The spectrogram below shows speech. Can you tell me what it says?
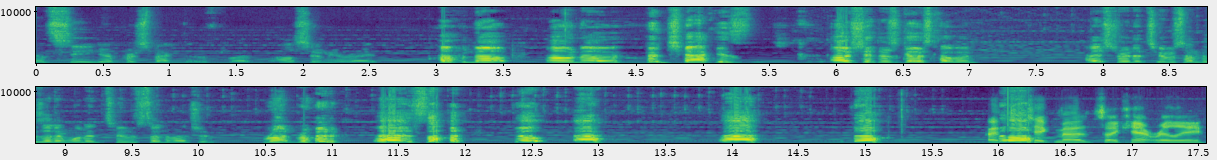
Let's see your perspective, but I'll assume you're right. Oh no! Oh no! Jack is. Oh shit! There's ghosts coming. I destroyed a tombstone because I didn't want a tombstone to mention. Run! Run! Ah! Stop! No! Ah! Ah! No! I have No. to take meds. I can't really.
